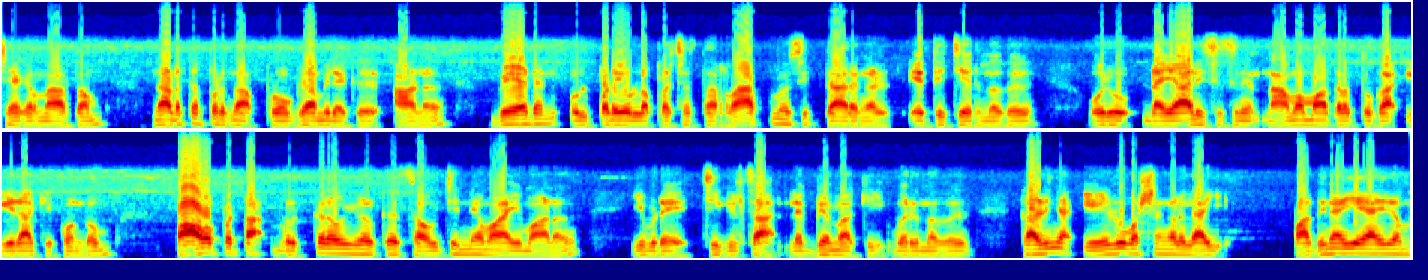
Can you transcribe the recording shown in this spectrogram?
ശേഖരണാർത്ഥം നടത്തപ്പെടുന്ന പ്രോഗ്രാമിലേക്ക് ആണ് വേടൻ ഉൾപ്പെടെയുള്ള പ്രശസ്ത റാപ്പ് മ്യൂസിക് താരങ്ങൾ എത്തിച്ചേരുന്നത്. ഒരു ഡയാലിസിസിന് നാമമാത്ര തുക ഈടാക്കിക്കൊണ്ടും പാവപ്പെട്ട വൃക്കരോഗികൾക്ക് സൗജന്യമായുമാണ് ഇവിടെ ചികിത്സ ലഭ്യമാക്കി വരുന്നത്. കഴിഞ്ഞ ഏഴു വർഷങ്ങളിലായി പതിനയ്യായിരം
